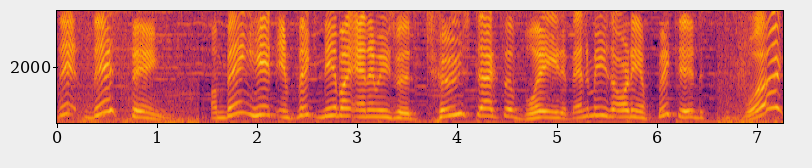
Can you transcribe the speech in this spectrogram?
the this thing. I'm being hit. Inflict nearby enemies with two stacks of bleed. If enemies are already inflicted, this work?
